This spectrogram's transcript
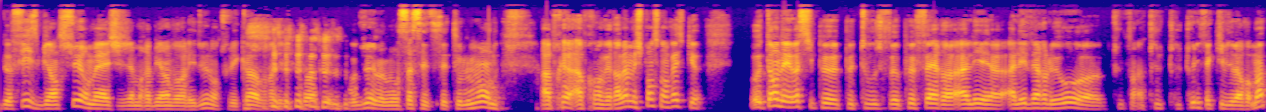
D'office, bien sûr, mais j'aimerais bien voir les deux dans tous les cas. mais bon, ça c'est tout le monde. Après, après on verra bien. Mais je pense qu'en fait que autant il peut peut tout peut faire aller aller vers le haut, euh, tout, enfin tout, tout, tout l'effectif de la Roma.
